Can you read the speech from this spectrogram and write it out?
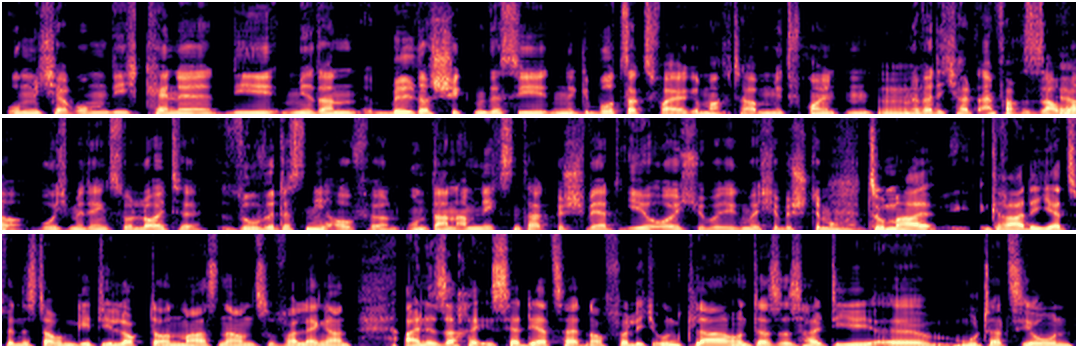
um mich herum, die ich kenne, die mir dann Bilder schicken, dass sie eine Geburtstagsfeier gemacht haben mit Freunden. Und da werde ich halt einfach sauer, Ja. wo ich mir denke, so Leute, so wird das nie aufhören. Und dann am nächsten Tag beschwert ihr euch über irgendwelche Bestimmungen. Zumal gerade jetzt, wenn es darum geht, die Lockdown-Maßnahmen zu verlängern, eine Sache ist ja derzeit noch völlig unklar und das ist halt die äh, Mutation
